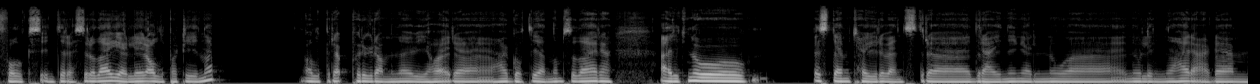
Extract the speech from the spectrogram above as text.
folks interesser. Og der gjelder alle partiene. Alle programmene vi har, har gått igjennom. Så der er ikke noe bestemt høyre-venstre-dreining eller noe, noe lignende. Her er det mm,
